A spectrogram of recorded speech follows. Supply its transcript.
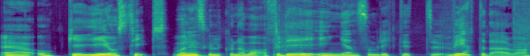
eh, och ge oss tips vad Mm. det skulle kunna vara. För det är ingen som riktigt vet det där va?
